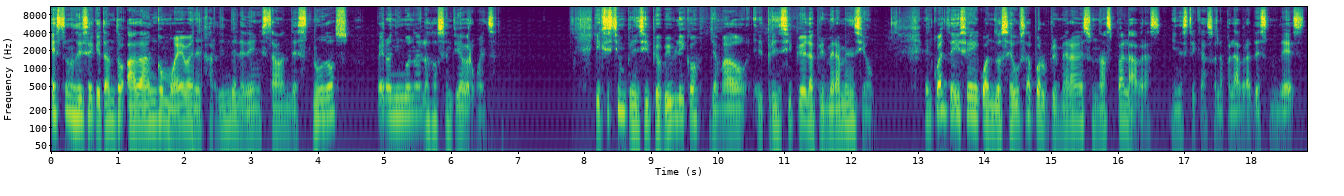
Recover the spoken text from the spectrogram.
Esto nos dice que tanto Adán como Eva en el jardín del Edén estaban desnudos, pero ninguno de los dos sentía vergüenza. Y existe un principio bíblico llamado el principio de la primera mención, el cual te dice que cuando se usa por primera vez unas palabras, y en este caso la palabra desnudez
